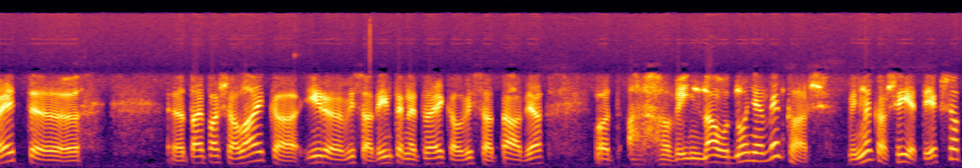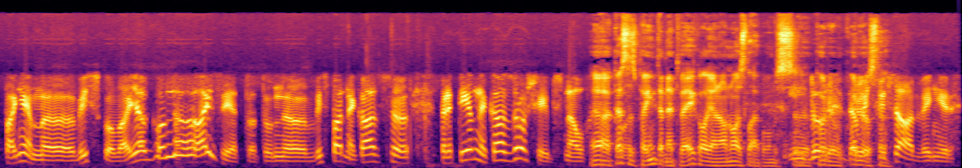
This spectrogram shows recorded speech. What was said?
Bet uh, tā pašā laikā ir visādi internetu veikali, visādi tādi. Ja, ot, viņi naudu noņem vienkārši. Viņi vienkārši iet iekšā, paņem uh, visu, ko vajag, un uh, aiziet. Un uh, vispār nekādas, uh, pret tiem nekādas drošības nav. Jā, kas tas par internetu veikalu, ja nav noslēpums? Dur, kur, kur jūs visādi viņi ir?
